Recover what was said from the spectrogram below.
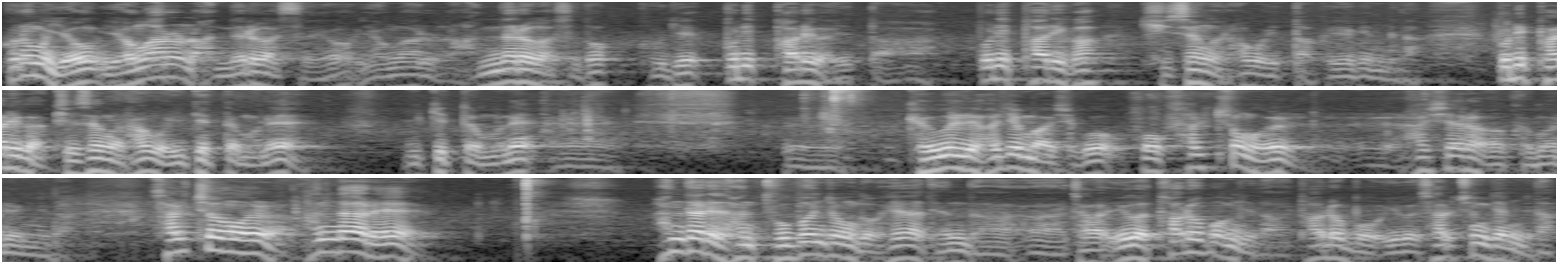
그러면 영, 영하로는 안 내려갔어요. 영하로는 안 내려가서도 거기에 뿌리파리가 있다. 뿌리파리가 기생을 하고 있다. 그 얘기입니다. 뿌리파리가 기생을 하고 있기 때문에, 있기 때문에, 예, 그 게을리 하지 마시고 꼭 살충을 하셔라 그 말입니다. 살충을 한 달에 한 달에 한 두 번 정도 해야 된다. 아, 자, 이거 타르보입니다. 타르보 이거 살충제입니다.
